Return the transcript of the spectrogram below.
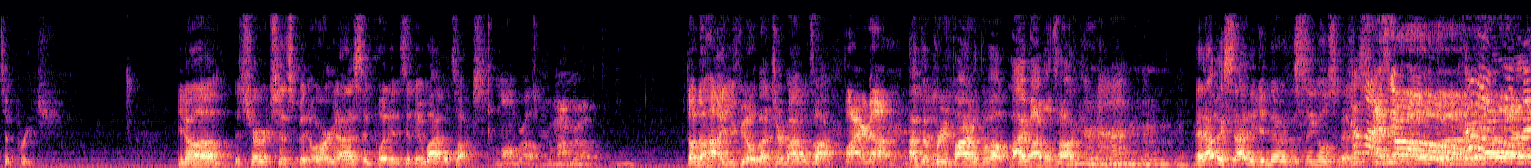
to preach. You know, uh, the church has been organized and put into new Bible talks. Come on, bro. Come on, bro. Don't know how you feel about your Bible talk. Fired up. I feel pretty fired up about my Bible talk. Uh-huh. And I'm excited to get in there with the singles ministry. Come on. Let's go! Come on,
